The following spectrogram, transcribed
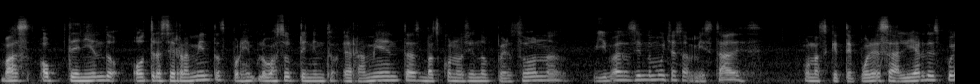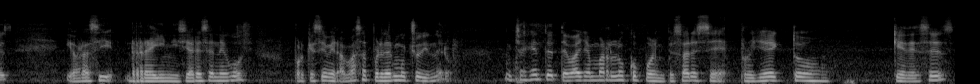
vas obteniendo otras herramientas, por ejemplo, vas obteniendo herramientas, vas conociendo personas y vas haciendo muchas amistades con las que te puedes aliar después y ahora sí reiniciar ese negocio, porque si mira, vas a perder mucho dinero. Mucha gente te va a llamar loco por empezar ese proyecto que desees.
